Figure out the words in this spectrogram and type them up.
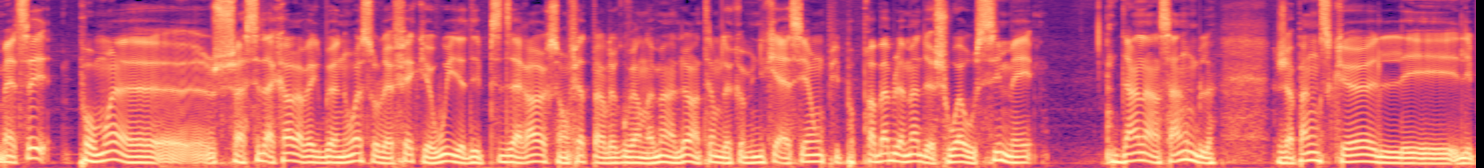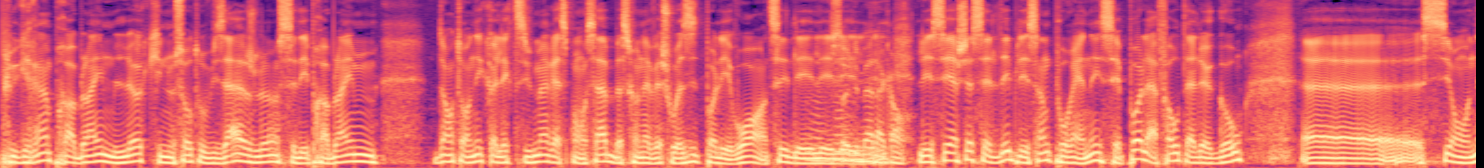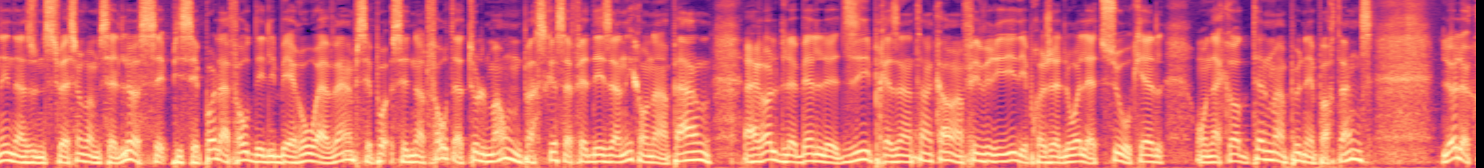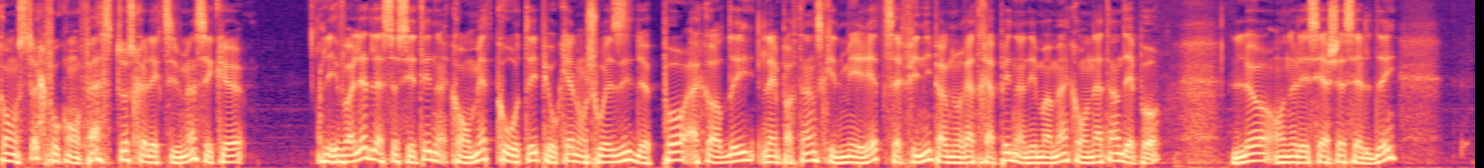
Mais tu sais, pour moi, euh, je suis assez d'accord avec Benoît sur le fait que oui, il y a des petites erreurs qui sont faites par le gouvernement en termes de communication, puis probablement de choix aussi, mais dans l'ensemble, je pense que les, plus grands problèmes là qui nous sautent au visage, c'est des problèmes dont on est collectivement responsable parce qu'on avait choisi de pas les voir. Tu sais, les, les, Absolument les- les CHSLD et les centres pour aînés, c'est pas la faute à Legault euh, si on est dans une situation comme celle-là. Puis c'est pas la faute des libéraux avant, c'est pas c'est notre faute à tout le monde parce que ça fait des années qu'on en parle. Harold Lebel le dit, il présentait encore en février des projets de loi là-dessus auxquels on accorde tellement peu d'importance. Là, le constat qu'il faut qu'on fasse tous collectivement, c'est que les volets de la société qu'on met de côté puis auxquels on choisit de pas accorder l'importance qu'ils méritent, ça finit par nous rattraper dans des moments qu'on n'attendait pas. Là, on a les CHSLD.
